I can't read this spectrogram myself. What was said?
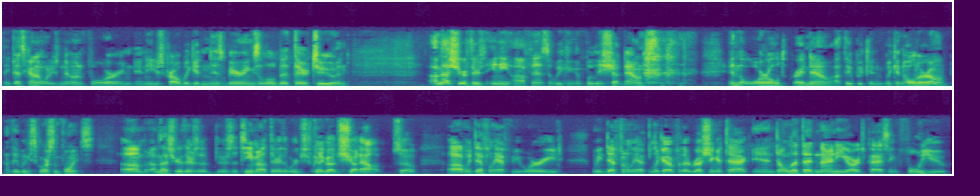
I think that's kind of what he's known for, and and he was probably getting his bearings a little bit there too. And I'm not sure if there's any offense that we can completely shut down. in the world right now, I think we can we can hold our own. I think we can score some points. Um, but I'm not sure there's a there's a team out there that we're just going to go out and shut out. So uh, we definitely have to be worried. We definitely have to look out for that rushing attack, and don't let that 90 yards passing fool you,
